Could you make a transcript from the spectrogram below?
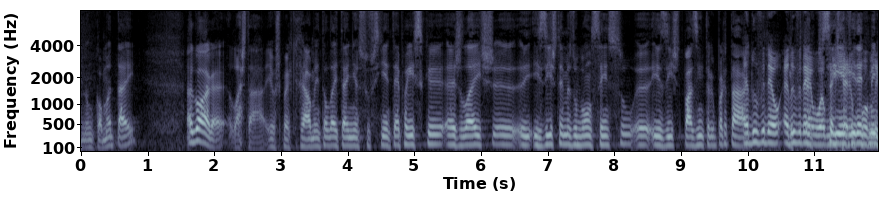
nunca o matei. Agora, lá está, eu espero que realmente a lei tenha suficiente. É para isso que as leis eh, existem, mas o bom senso eh, existe para as interpretar. A dúvida é, a dúvida é o Ministério Público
